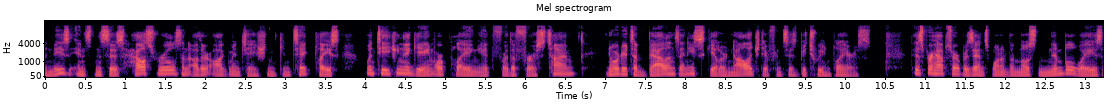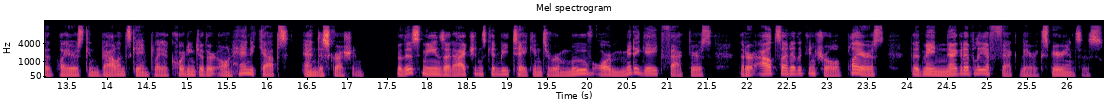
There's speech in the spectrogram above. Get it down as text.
In these instances, house rules and other augmentation can take place when teaching a game or playing it for the first time in order to balance any skill or knowledge differences between players. This perhaps represents one of the most nimble ways that players can balance gameplay according to their own handicaps and discretion. For this means that actions can be taken to remove or mitigate factors that are outside of the control of players that may negatively affect their experiences.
